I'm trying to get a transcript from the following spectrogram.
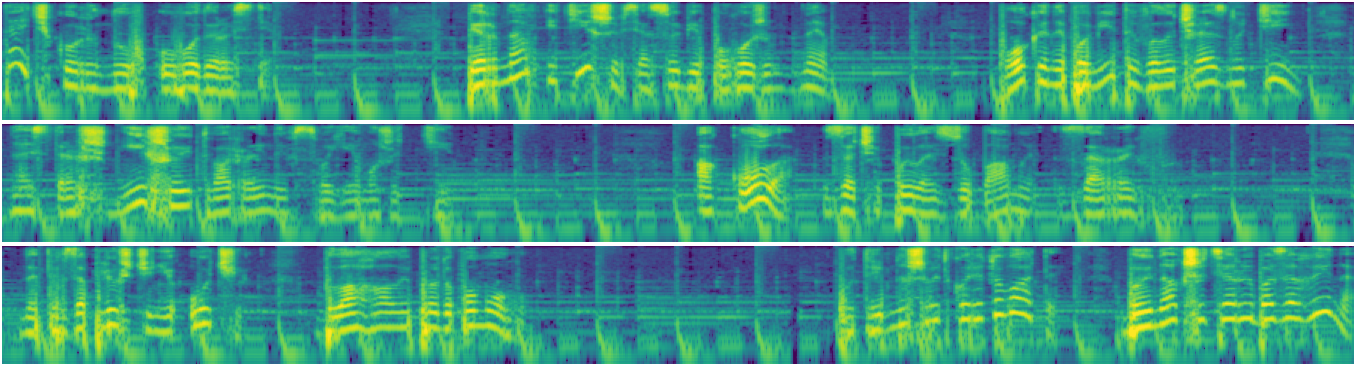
Та й чкурнув у водорості пірнав і тішився собі погожим днем, поки не помітив величезну тінь найстрашнішої тварини в своєму житті. Акула зачепилась зубами за риф. Напівзаплющені очі благали про допомогу. Потрібно швидко рятувати, бо інакше ця риба загине.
